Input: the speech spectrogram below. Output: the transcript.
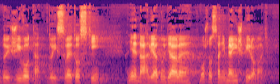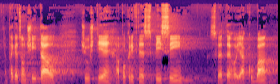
do ich života, do ich svetosti a nie nahliadnúť, ale možno sa nimi aj inšpirovať. A tak, keď som čítal či už tie apokryfné spisy svätého Jakuba,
